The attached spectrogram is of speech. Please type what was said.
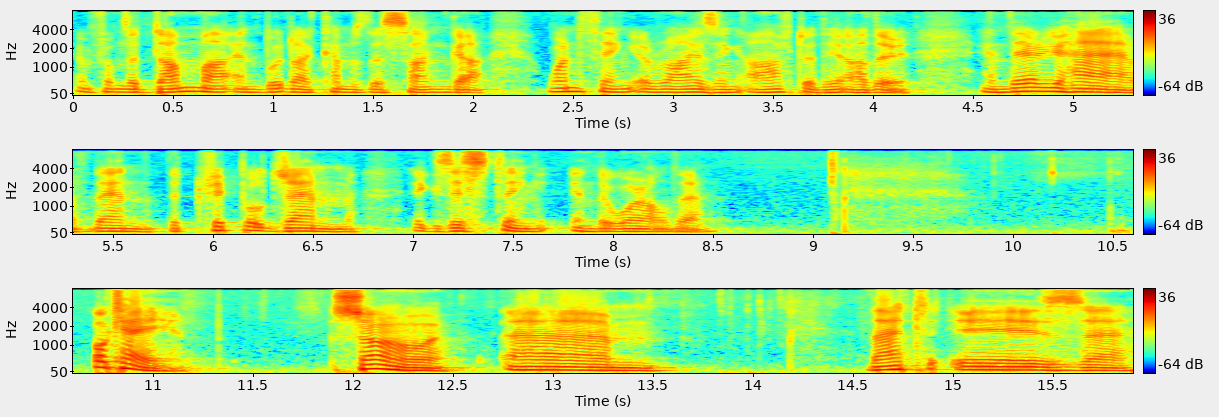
and from the Dhamma and Buddha comes the Sangha, one thing arising after the other. And there you have then the triple gem existing in the world. Uh, Okay, so um, that is uh,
